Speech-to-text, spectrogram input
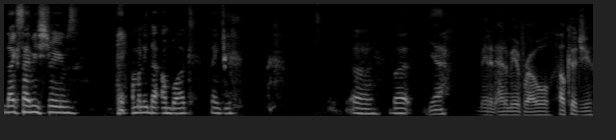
Next time he streams, I'm gonna need that unblock. Thank you. Uh, but yeah, You made an enemy of Raul. How could you?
